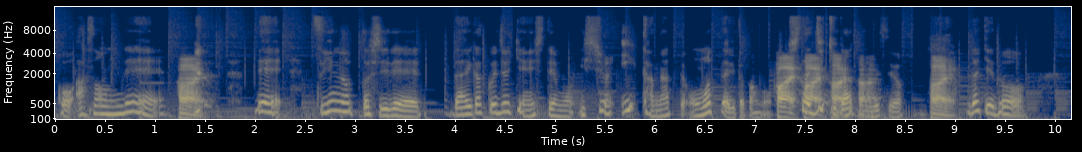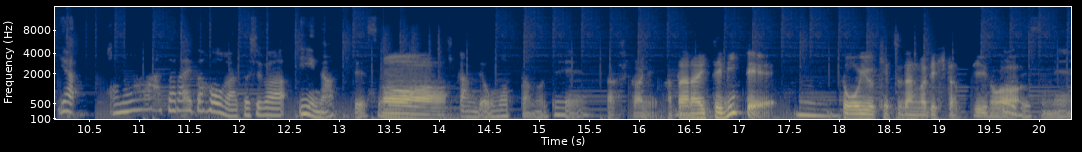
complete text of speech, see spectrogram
こう遊んではい。で次の年で大学受験しても一瞬いいかなって思ったりとかもはいした時期があったんですよ。はい。だけどいやこのまま働いた方が私はいいなってそのあ期間で思ったので、あ、確かに。働いてみて、うん、そういう決断ができたっていうのはね。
